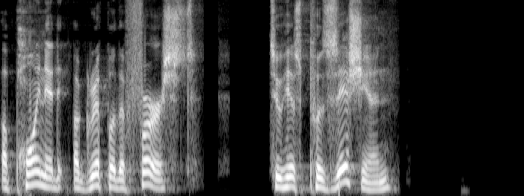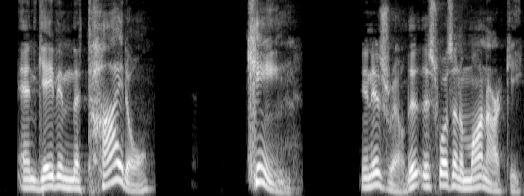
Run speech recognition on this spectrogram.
appointed Agrippa I to his position and gave him the title king in Israel. This wasn't a monarchy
